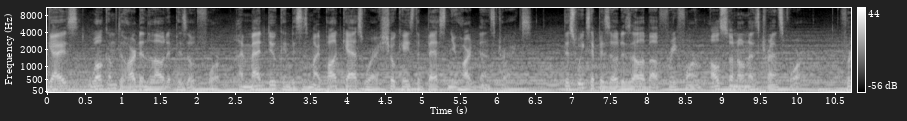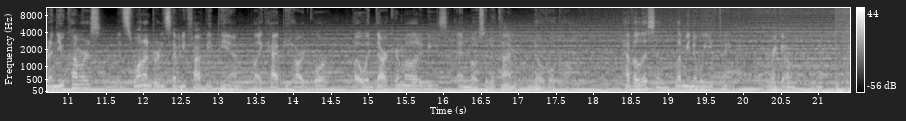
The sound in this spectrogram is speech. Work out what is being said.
Guys, welcome to Hard and Loud episode 4. I'm Matt Duke and this is my podcast where I showcase the best new hard dance tracks. This week's episode is all about freeform, also known as trancecore. For the newcomers, it's 175 BPM, like happy hardcore, but with darker melodies and most of the time, no vocal. Have a listen, let me know what you think. Here we go.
